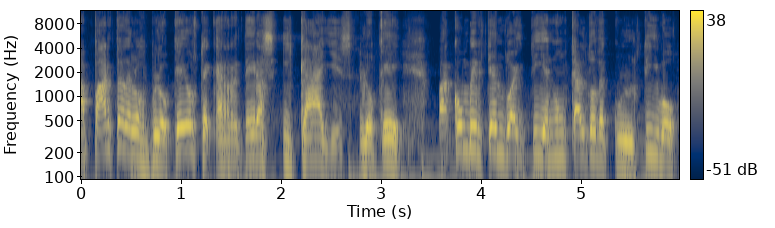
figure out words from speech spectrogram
aparte de los bloqueos de carreteras y calles, lo que va convirtiendo a Haití en un caldo de cultivo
